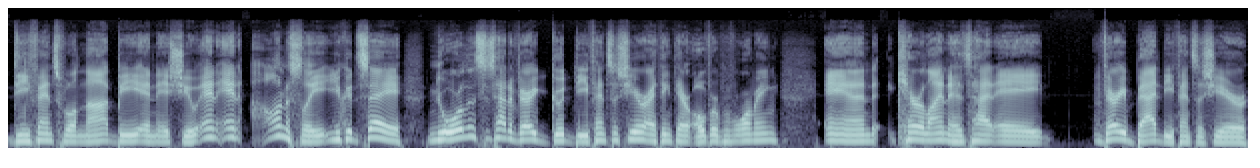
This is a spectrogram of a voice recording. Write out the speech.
Defense will not be an issue. And and honestly, you could say New Orleans has had a very good defense this year. I think they're overperforming. And Carolina has had a very bad defense this year.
